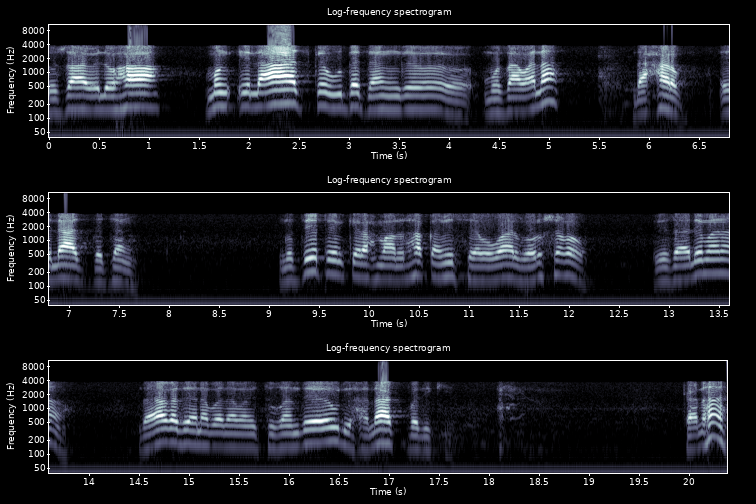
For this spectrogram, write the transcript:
نزاولها من علاج کو د جنگ مزاوله د حرب علاج د جنگ نو دې ټیم کې رحمان الحق امیر صاحب وار ورشغو وی ظالمانه دا هغه ځای نه به د باندې توغندی راولي هلاک به دې کړي که نه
